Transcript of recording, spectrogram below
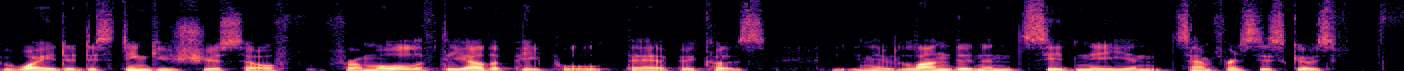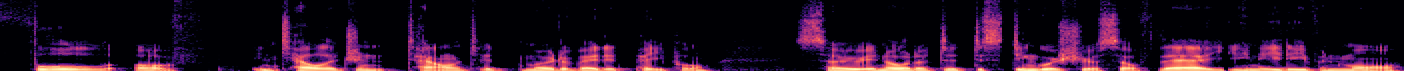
way to distinguish yourself from all of the other people there because you know London and Sydney and San Francisco is full of intelligent, talented, motivated people. So in order to distinguish yourself there, you need even more.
